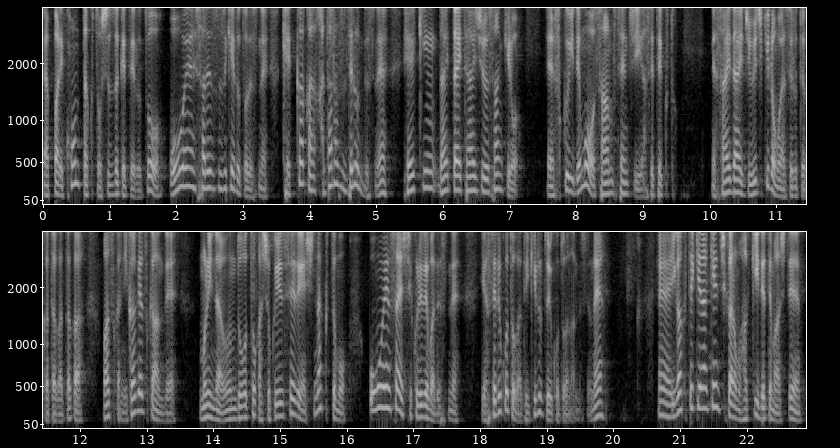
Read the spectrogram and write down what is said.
やっぱりコンタクトし続けてると、応援され続けるとですね、結果が必ず出るんですね。平均大体体重3キロ、え福井でも3センチ痩せていくと。最大11キロも痩せるという方々が、わずか2ヶ月間で無理な運動とか食事制限しなくても、応援さえしてくれればですね、痩せることができるということなんですよね。えー、医学的な見地からもはっきり出てまして、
